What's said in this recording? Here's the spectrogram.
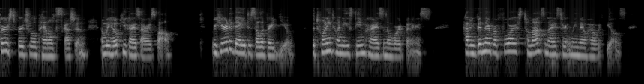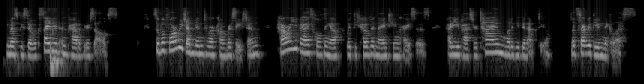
first virtual panel discussion, and we hope you guys are as well. We're here today to celebrate you, the 2020 STEAM Horizon Award winners. Having been there before, Thomas and I certainly know how it feels. You must be so excited and proud of yourselves. So before we jump into our conversation, how are you guys holding up with the COVID-19 crisis? How do you pass your time? What have you been up to? Let's start with you, Nicholas.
